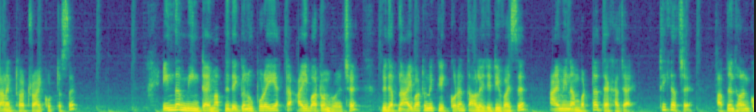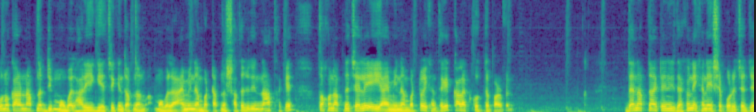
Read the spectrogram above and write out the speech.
কানেক্ট হওয়া ট্রাই করতেছে। ইন দ্য মিন টাইম আপনি দেখবেন উপরে এই একটা আই বাটন রয়েছে। যদি আপনি আই বাটনে ক্লিক করেন, তাহলে এই যে ডিভাইসে আইমি নাম্বারটা দেখা যায়। ঠিক আছে? আপনি ধরেন কোনো কারণে আপনার মোবাইল হারিয়ে গিয়েছে, কিন্তু আপনার মোবাইলের আইমি নাম্বারটা আপনার সাথে যদি না থাকে, তখন আপনি চাইলে এই আইমি নাম্বারটা এখান থেকে কালেক্ট করতে পারবেন। দেন আপনি একটা জিনিস দেখেন, এখানে এসে পড়েছে যে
